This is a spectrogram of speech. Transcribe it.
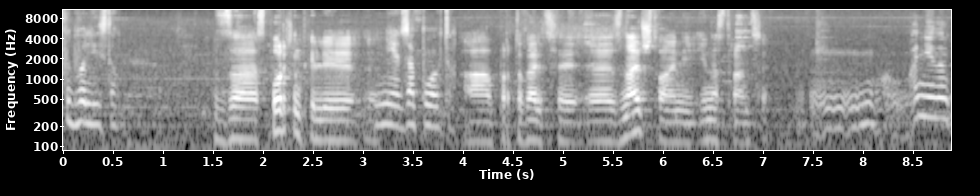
футболистом. За спортинг или... э, Нет, за порту. А португальцы э, знают, что они иностранцы? Они ну,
